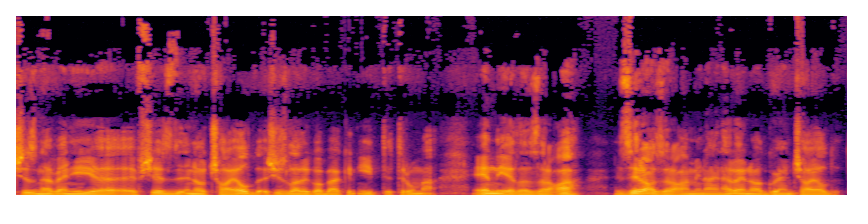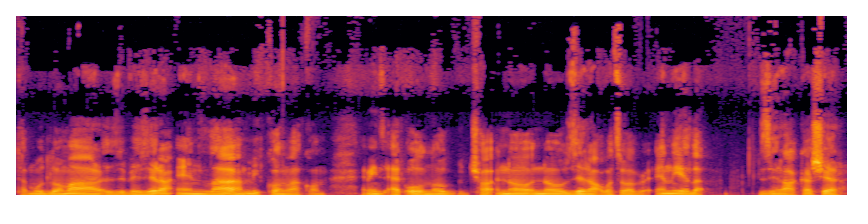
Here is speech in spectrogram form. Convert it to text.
she doesn't have any, uh, if she has no child, she's allowed to go back and eat the truma. En li ela zar'a, zera zar'a minayin, how do I know a grandchild? Tamud lomar, v'zera en la mikol makom. That means at all, no no no zera whatsoever. Li ela zera kasher.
